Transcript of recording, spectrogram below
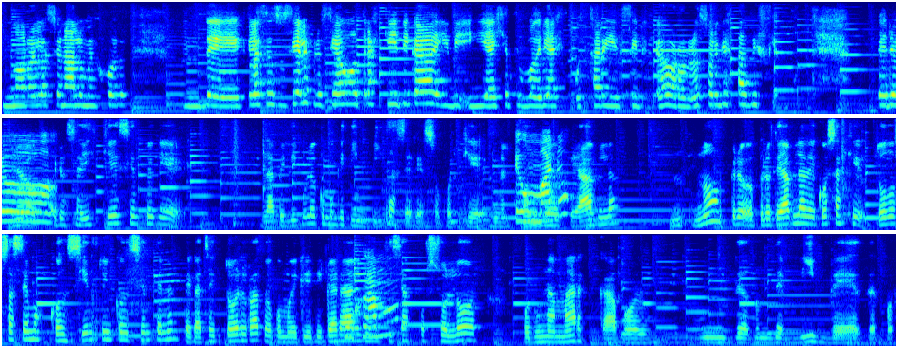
no relacionadas a lo mejor de clases sociales, pero sí hago otras críticas y, y hay gente que podría escuchar y decir, es horroroso lo que estás diciendo. Pero, Pero, pero ¿sabéis qué? Siento que la película como que te invita a hacer eso, porque en el ¿Es fondo humano? te habla... No, pero, pero te habla de cosas que todos hacemos consciente o inconscientemente, ¿cachai? Todo el rato, como de criticar a alguien quizás por su olor, por una marca, por de dónde vive, de- por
